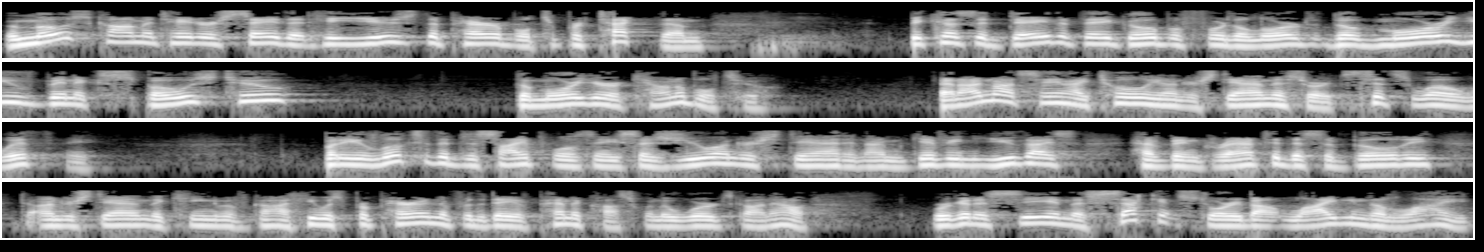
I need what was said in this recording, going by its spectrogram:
Most commentators say that he used the parable to protect them because the day that they go before the Lord, the more you've been exposed to, the more you're accountable to. And I'm not saying I totally understand this or it sits well with me. But he looks at the disciples and he says, You understand, and I'm giving, you guys have been granted this ability to understand the kingdom of God. He was preparing them for the day of Pentecost when the word's gone out. We're going to see in the second story about lighting the light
